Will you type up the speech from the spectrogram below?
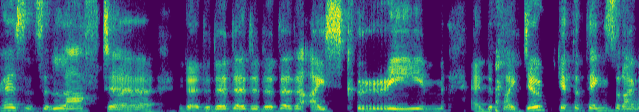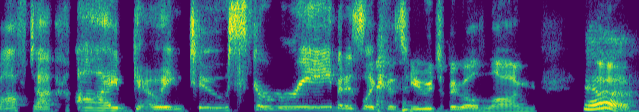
presents and laughter, da, da, da, da da da ice cream. And if I don't get the things that I'm after, I'm going to scream. And it's like this huge, big old long, yeah, uh,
